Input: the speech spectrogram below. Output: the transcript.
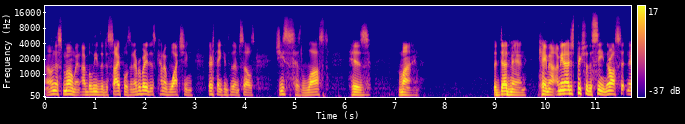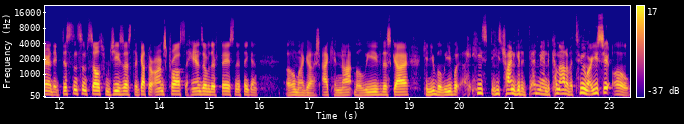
Now, in this moment, I believe the disciples and everybody that's kind of watching, they're thinking to themselves, Jesus has lost his mind. The dead man came out. I mean, I just picture the scene. They're all sitting there, they've distanced themselves from Jesus, they've got their arms crossed, the hands over their face, and they're thinking, oh my gosh, I cannot believe this guy. Can you believe what he's he's trying to get a dead man to come out of a tomb? Are you serious? Oh,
